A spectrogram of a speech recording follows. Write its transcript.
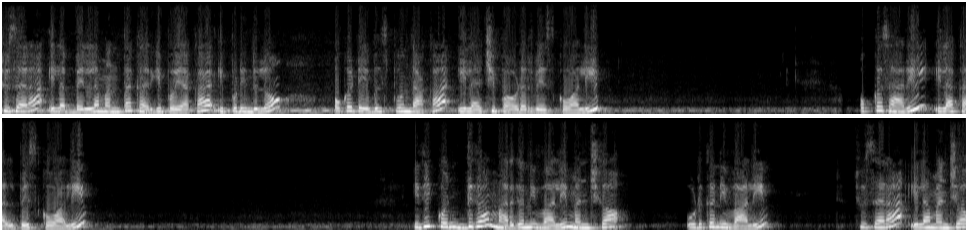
చూసారా? ఇలా బెల్లం అంతా కరిగిపోయాక ఇప్పుడు ఇందులో ఒక టేబుల్ స్పూన్ దాకా ఇలాచీ పౌడర్ వేసుకోవాలి. ఒక్కసారి ఇలా కలిపేసుకోవాలి. ఇది కొద్దిగా మరగనివ్వాలి మంచిగా ఉడకనివ్వాలి. చూసారా? ఇలా మంచిగా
